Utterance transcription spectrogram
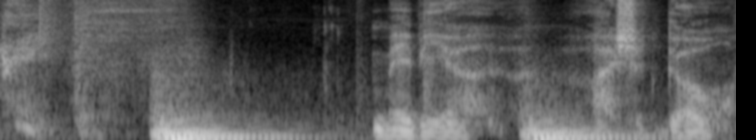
Hey, Maybe uh, I should go.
